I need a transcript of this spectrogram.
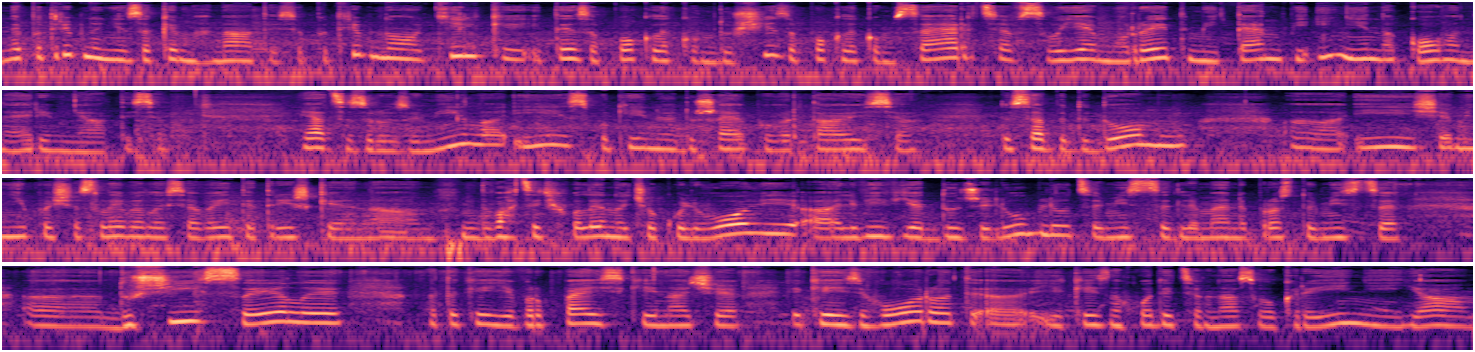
не потрібно ні за ким гнатися, потрібно тільки йти за покликом душі, за покликом серця в своєму ритмі темпі і ні на кого не рівнятися. Я це зрозуміла і спокійною душею повертаюся до себе додому. І ще мені пощасливилося вийти трішки на 20 хвилиночок у Львові. Львів я дуже люблю. Це місце для мене просто місце е, душі, сили, такий європейський, наче якийсь город, е, який знаходиться в нас в Україні. Я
